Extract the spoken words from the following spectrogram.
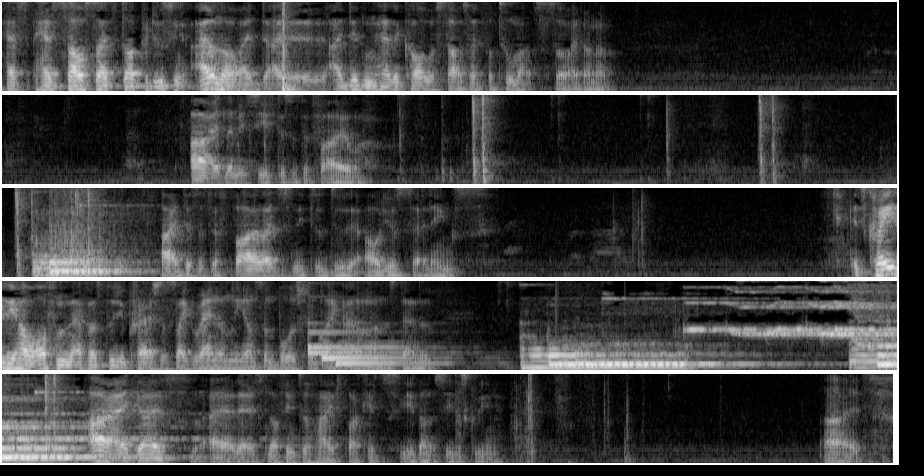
Has has Southside stopped producing? I don't know. I, I, I didn't had a call with Southside for two months so I don't know Alright, let me see if this is the file. Alright, this is the file. I just need to do the audio settings. It's crazy how often FL Studio crashes like randomly on some bullshit. Like, I don't understand it. Alright guys, uh, there's nothing to hide, fuck it, you're gonna see the screen. Alright.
